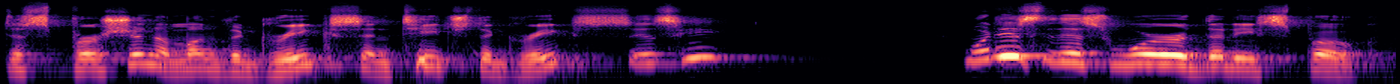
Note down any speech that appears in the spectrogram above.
dispersion among the Greeks and teach the Greeks? Is he? What is this word that he spoke?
